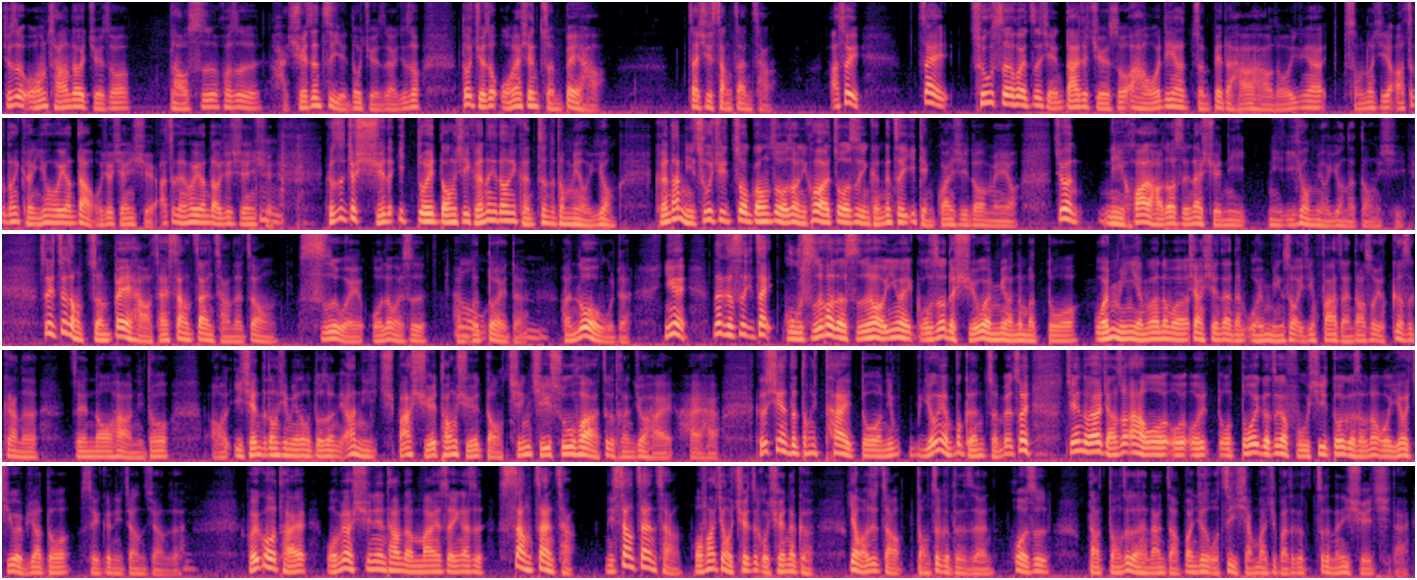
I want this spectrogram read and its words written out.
就是我们常常都会觉得说，老师或是学生自己也都觉得这样，就是说，都觉得说我们要先准备好，再去上战场啊。所以在出社会之前，大家就觉得说啊，我一定要准备的好好的，我一定要什么东西啊，这个东西可能以后会用到，我就先学啊，这个人会用到，我就先学。可是就学了一堆东西，可能那些东西可能真的都没有用。可能他你出去做工作的时候，你后来做的事情可能跟这一点关系都没有，就你花了好多时间在学你。你以后没有用的东西，所以这种准备好才上战场的这种思维，我认为是很不对的，很落伍的。因为那个是在古时候的时候，因为古时候的学问没有那么多，文明也没有那么像现在的文明说已经发展到说有各式各样的这些 know how，你都哦以前的东西没有那么多，说你啊你把它学通学懂，琴棋书画这个可能就还还还好。可是现在的东西太多，你永远不可能准备。所以今天我要讲说啊，我我我我多一个这个辅系，多一个什么，我以后机会比较多。谁跟你这样子讲的？回过头，我们要训练他们的 mindset，应该是上战场。你上战场，我发现我缺这个，我缺那个，要么是找懂这个的人，或者是懂懂这个人很难找，不然就是我自己想办法去把这个这个能力学起来。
